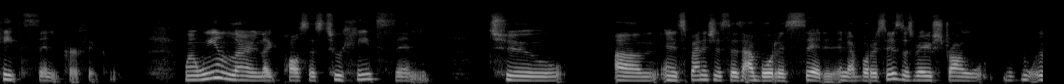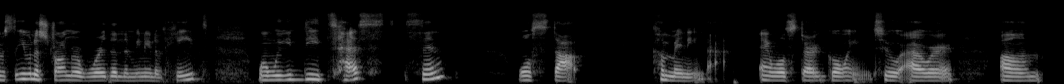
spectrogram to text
hate sin perfectly. When we learn, like Paul says, to hate sin, to um, in Spanish it says aborrecer, and aborrecer is this very strong. It's even a stronger word than the meaning of hate. When we detest sin, we'll stop committing that, and we'll start going to our um,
